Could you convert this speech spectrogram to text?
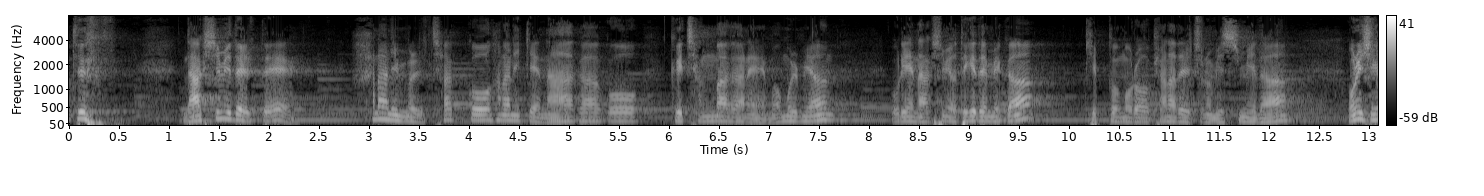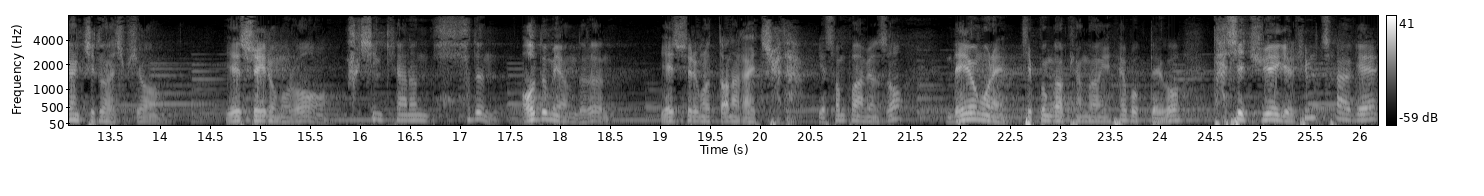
아무튼 낙심이 될 때 하나님을 찾고 하나님께 나아가고 그 장막 안에 머물면 우리의 낙심이 어떻게 됩니까? 기쁨으로 변화될 줄로 믿습니다. 오늘 시간 기도하십시오. 예수의 이름으로 확신케 하는 모든 어둠의 영들은 예수 이름으로 떠나갈지어다. 이 선포하면서 내 영혼의 기쁨과 평강이 회복되고 다시 주의 길 힘차게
